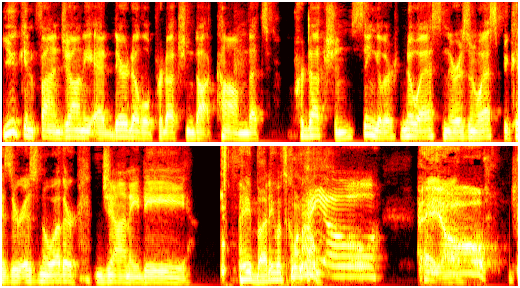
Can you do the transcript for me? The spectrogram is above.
You can find Johnny at daredevilproduction.com. That's production, singular, no S, and there is no S because there is no other Johnny D. Hey, buddy, what's going on? Hey, yo. Hey, yo.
